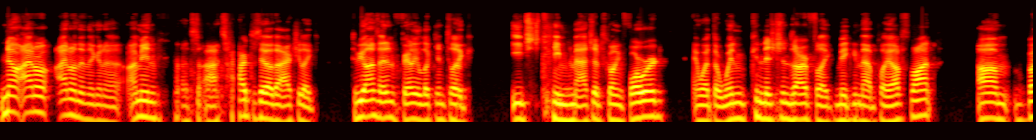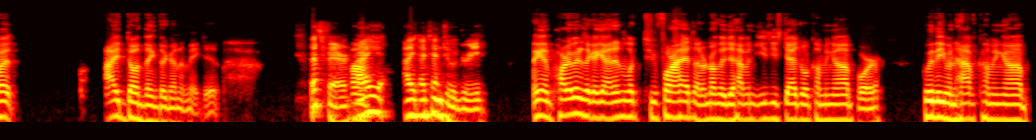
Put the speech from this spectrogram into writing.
no, I don't. I don't think they're gonna. I mean, it's, uh, it's hard to say though. Actually, like to be honest, I didn't fairly look into like each team's matchups going forward and what the win conditions are for like making that playoff spot. Um, but I don't think they're gonna make it. That's fair. Um, I, I I tend to agree again, part of it is like again, I didn't look too far ahead. So I don't know if they have an easy schedule coming up or who they even have coming up.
